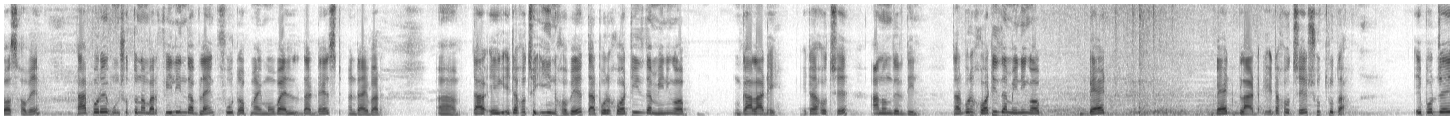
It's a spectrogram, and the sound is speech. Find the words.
লস হবে। তারপরে উনসত্তর number fill in the blank foot of my mobile the dust driver তার এটা হচ্ছে ইন হবে। তারপরে what is the meaning of gala day এটা হচ্ছে আনন্দের দিন। তারপরে what is the meaning of bad bad blood, এটা হচ্ছে শত্রুতা। এই পর্যায়ে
